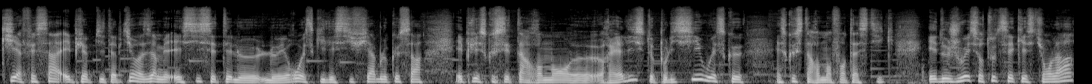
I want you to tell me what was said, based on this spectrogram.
Qui a fait ça? Et puis petit à petit, on va se dire, mais et si c'était le, héros, est-ce qu'il est si fiable que ça? Et puis, est-ce que c'est un roman euh, réaliste, policier, ou est-ce que est-ce que c'est un roman fantastique? Et de jouer sur toutes ces questions-là,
